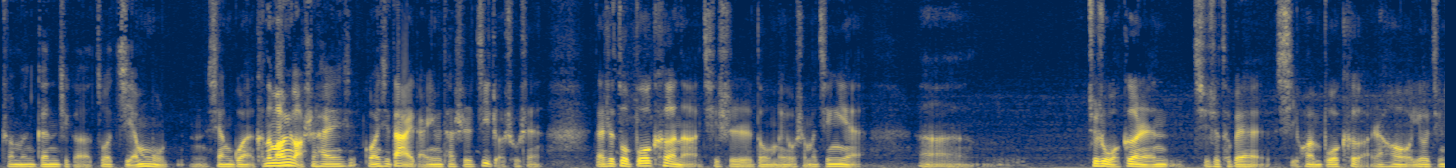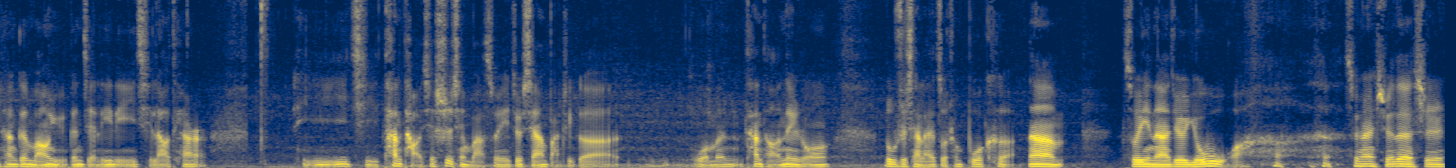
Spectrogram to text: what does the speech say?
专门跟这个做节目嗯相关，可能王宇老师还关系大一点，因为他是记者出身。但是做播客呢，其实都没有什么经验，呃，就是我个人其实特别喜欢播客，然后又经常跟王宇、跟简丽丽一起聊天儿，一一起探讨一些事情吧，所以就想把这个我们探讨的内容录制下来做成播客。那所以呢，就由我，虽然学的是，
